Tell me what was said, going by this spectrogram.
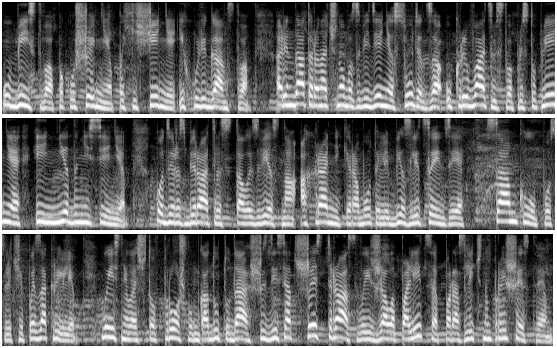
Убийство, покушение, похищение и хулиганство. Арендатора ночного заведения судят за укрывательство преступления и недонесение. В ходе разбирательств стало известно, охранники работали без лицензии. Сам клуб после ЧП закрыли. Выяснилось, что в прошлом году туда 66 раз выезжала полиция по различным происшествиям.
